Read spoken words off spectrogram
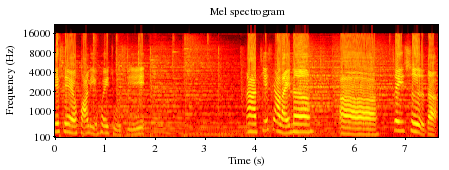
谢谢华理会主席。那接下来呢？呃，这一次的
